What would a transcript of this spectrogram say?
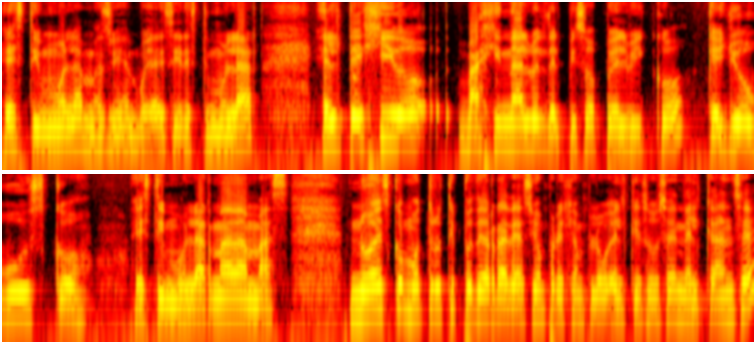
estimula, más bien, voy a decir estimular, el tejido vaginal o el del piso pélvico que yo busco estimular nada más. No es como otro tipo de radiación, por ejemplo, el que se usa en el cáncer.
